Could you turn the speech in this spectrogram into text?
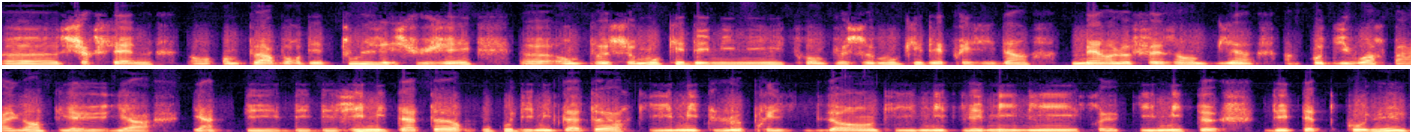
euh, sur scène. On, peut aborder tous les sujets, euh, on peut se moquer des ministres, on peut se moquer des présidents, mais en le faisant bien. En Côte d'Ivoire, par exemple, il y a, des, imitateurs, beaucoup d'imitateurs qui imitent le président, qui imitent les ministres, qui imitent des têtes connues.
